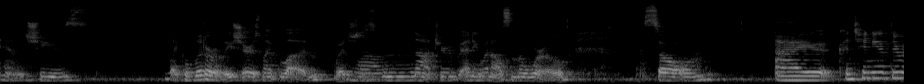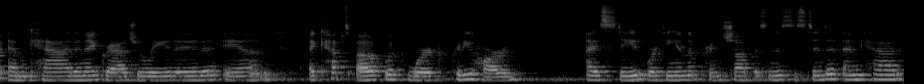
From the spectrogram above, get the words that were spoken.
and she's like literally shares my blood which Wow. is not true of anyone else in the world so I continued through MCAD and I graduated and I kept up with work pretty hard. I stayed working in the print shop as an assistant at MCAD.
